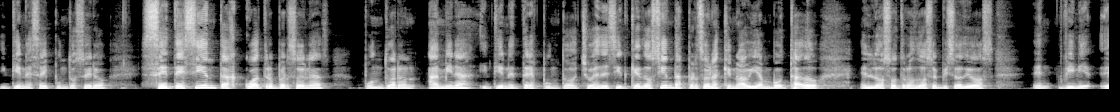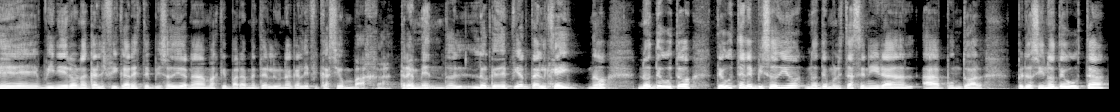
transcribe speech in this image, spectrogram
y tiene 6.0. 704 personas puntuaron Amina y tiene 3.8. Es decir, que 200 personas que no habían votado en los otros dos episodios eh, vinieron a calificar este episodio nada más que para meterle una calificación baja. Tremendo, lo que despierta el hate, ¿no? ¿No te gustó? ¿Te gusta el episodio? No te molestas en ir a, puntuar. Pero si no te gusta,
